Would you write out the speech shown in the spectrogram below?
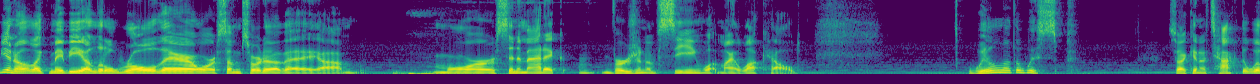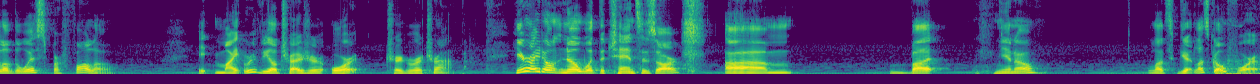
you know, like maybe a little roll there or some sort of a um, more cinematic version of seeing what my luck held. Will of the Wisp. So I can attack the Will of the Wisp or follow. It might reveal treasure or trigger a trap. Here I don't know what the chances are, um, but you know, let's get let's go for it.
